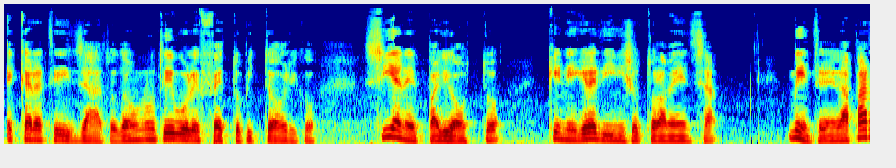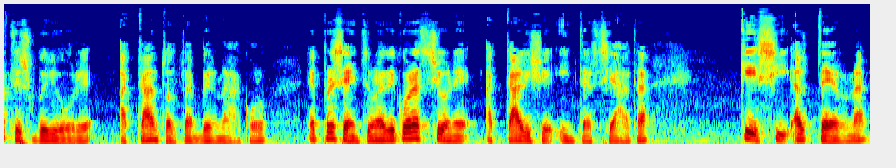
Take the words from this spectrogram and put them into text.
è caratterizzato da un notevole effetto pittorico, sia nel paliotto che nei gradini sotto la mensa, mentre nella parte superiore, accanto al tabernacolo, è presente una decorazione a calice intarsiata che si alterna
